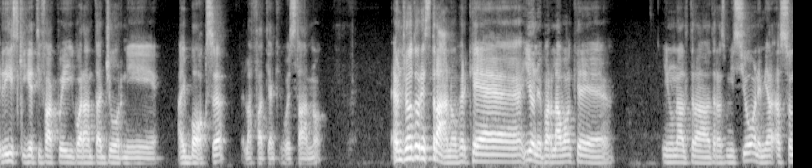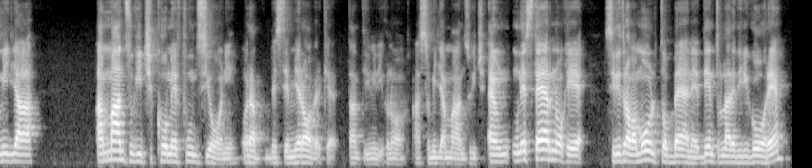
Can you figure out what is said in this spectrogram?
rischi che ti fa quei 40 giorni ai box, l'ha fatti anche quest'anno. È un giocatore strano perché io ne parlavo anche in un'altra trasmissione, mi assomiglia a Manzukic come funzioni. Ora bestemmierò perché tanti mi dicono assomiglia a Manzukic. È un, un esterno che si ritrova molto bene dentro l'area di rigore,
